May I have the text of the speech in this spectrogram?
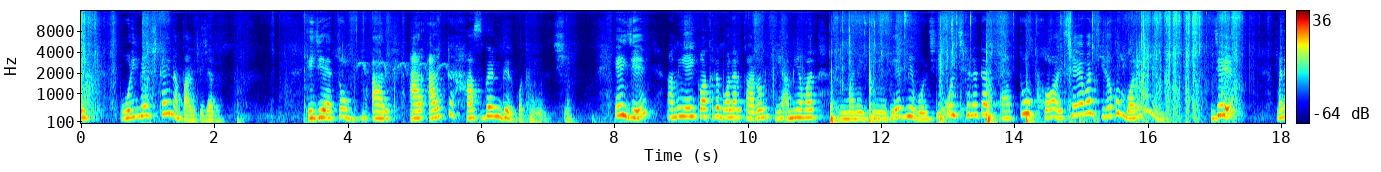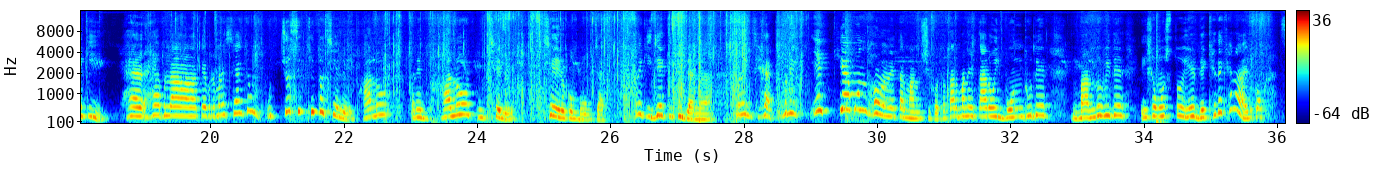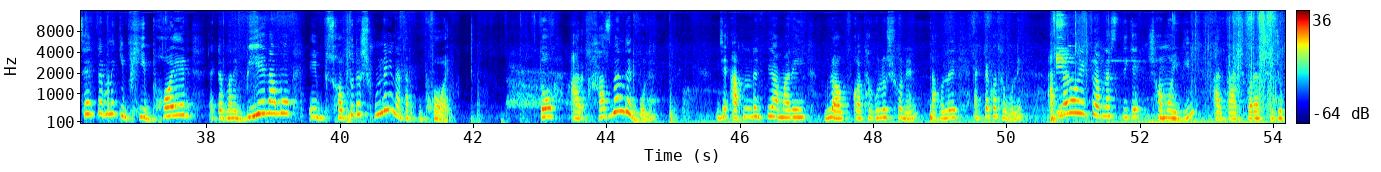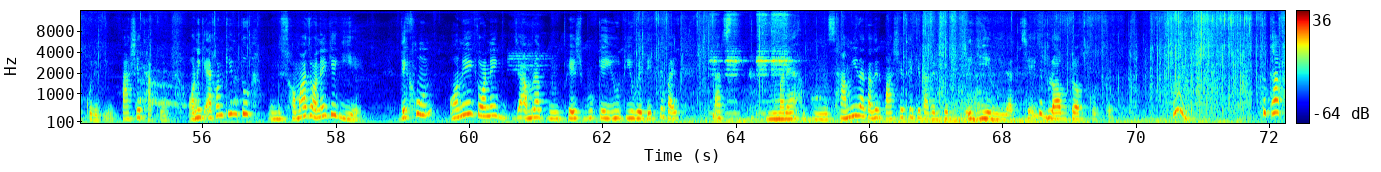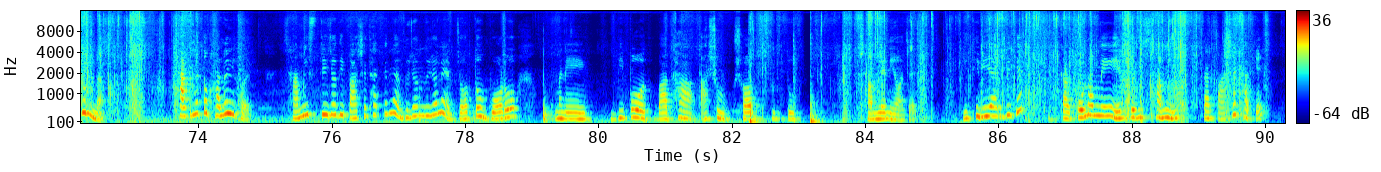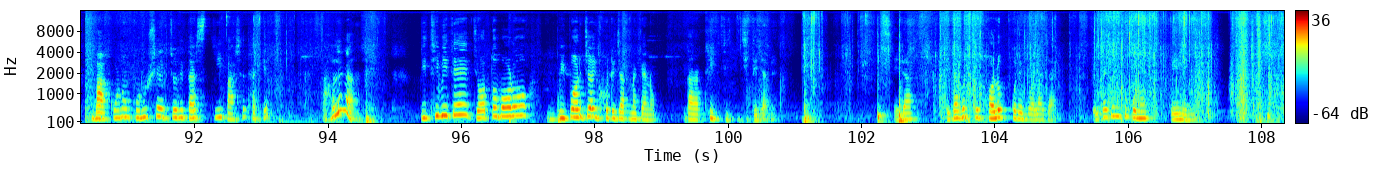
এই পরিবেশটাই না পাল্টে যাবে। এই যে এত আর আর আরেকটা হাজব্যান্ডদের কথা বলছি। এই যে আমি এই কথাটা বলার কারণ কি? আমি আমার মানে এ দিয়ে বলছি, ওই ছেলেটার এত ভয়, সে আবার কীরকম বলে জানেন? যে মানে কি হ্যাঁ হ্যাবলা ক্যাবলা মানে সে একদম উচ্চশিক্ষিত ছেলে, ভালো মানে ভালো ছেলে, সে এরকম বউ চায়। মানে কি, যে কিছু জানে না। মানে হ্যাঁ মানে এ কেমন ধরনের তার মানসিকতা? তার মানে তার ওই বন্ধুদের, বান্ধবীদের এই সমস্ত এ দেখে দেখে না? এরকম সে একটা মানে কি ভয়ের একটা মানে বিয়ে নামক এই শব্দটা শুনলেই না তার ভয়। তো আর হাজব্যান্ডদের বলি যে, আপনারা যদি আমার এই ব্লগ কথাগুলো শোনেন, তাহলে একটা কথা বলি। আপনারাও একটু আপনার স্ত্রীকে সময় দিন আর কাজ করার সুযোগ করে দিন, পাশে থাকুন। অনেক, এখন কিন্তু সমাজ অনেকে এগিয়ে। দেখুন, অনেক অনেক আমরা ফেসবুকে, ইউটিউবে দেখতে পাই, তার মানে স্বামীরা তাদের পাশে থেকে তাদেরকে এগিয়ে নিয়ে যাচ্ছে। এই যে ব্লগ টগ করতে। হুম? তো থাকুন না। থাকলে তো ভালোই হয়। স্বামী, স্ত্রী যদি পাশে থাকেন না, দুজন দুজনের, যত বড় মানে বিপদ, বাধা, আসুক, সব কিন্তু সামলে নেওয়া যায়। পৃথিবী একদিকে কা- কোনো মেয়ের যদি স্বামী তার পাশে থাকে বা কোনো পুরুষের যদি তার স্ত্রী পাশে থাকে, তাহলে না, পৃথিবীতে যত বড় বিপর্যয় ঘটে যাক না কেন, তারা ঠিক জিতে যাবে। এটা এটা হচ্ছে হলপ করে বলা যায়। এটা কিন্তু কোনো এ নেই।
